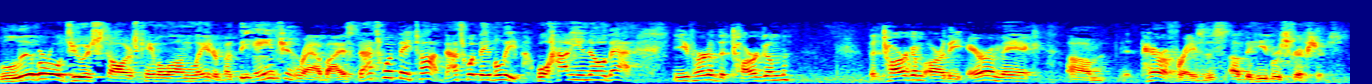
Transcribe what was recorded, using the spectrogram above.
Liberal Jewish scholars came along later, but the ancient rabbis, that's what they taught. That's what they believed. Well, how do you know that? You've heard of the Targum? The Targum are the Aramaic um, paraphrases of the Hebrew Scriptures.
